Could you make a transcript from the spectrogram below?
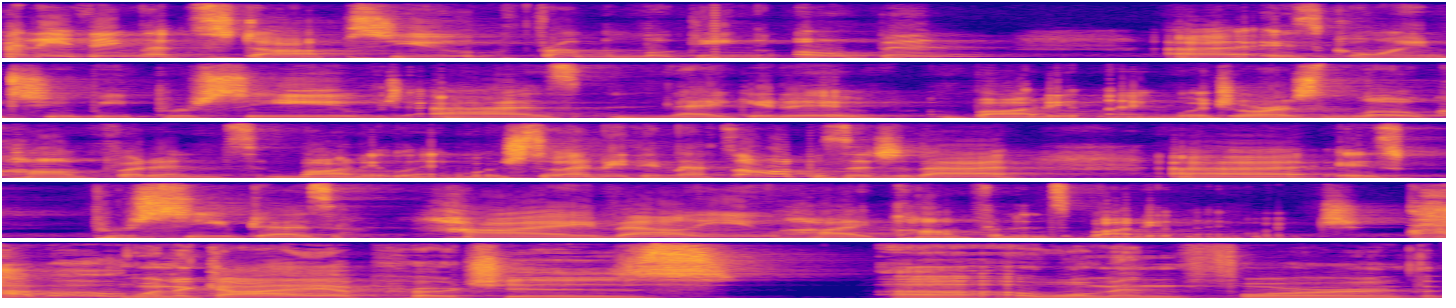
Anything that stops you from looking open uh, is going to be perceived as negative body language or as low confidence body language. So anything that's opposite to that uh, is perceived as high value, high confidence body language. How about when a guy approaches uh, a woman for the,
